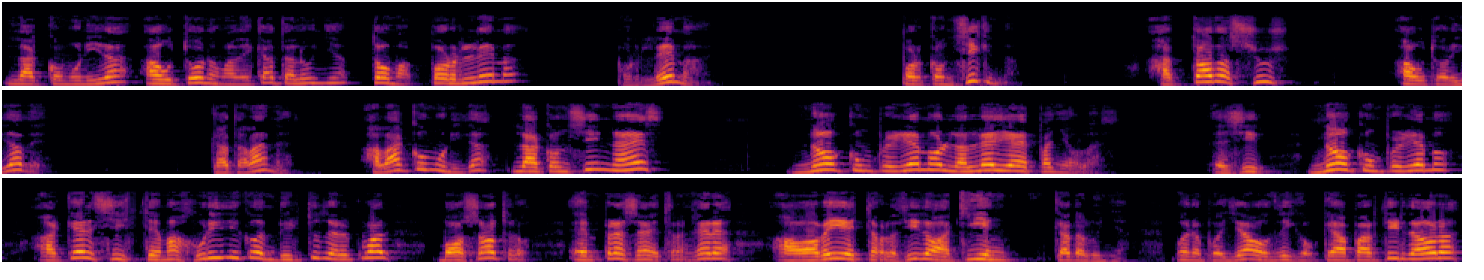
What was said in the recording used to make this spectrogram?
la comunidad autónoma de Cataluña toma por lema, por lema, por consigna, a todas sus autoridades catalanas, a la comunidad. La consigna es no cumpliremos las leyes españolas. Es decir, no cumpliremos aquel sistema jurídico en virtud del cual vosotros, empresas extranjeras, os habéis establecido aquí en Cataluña. Bueno, pues ya os digo que a partir de ahora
